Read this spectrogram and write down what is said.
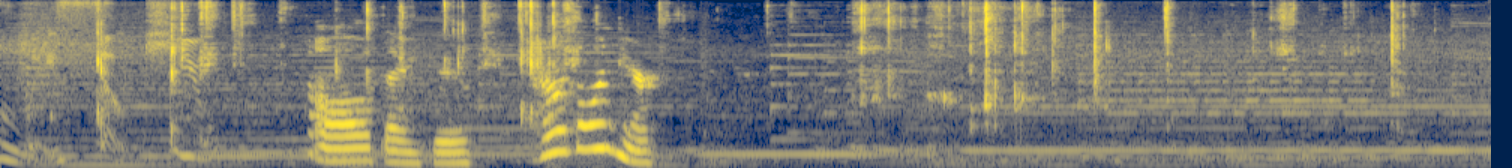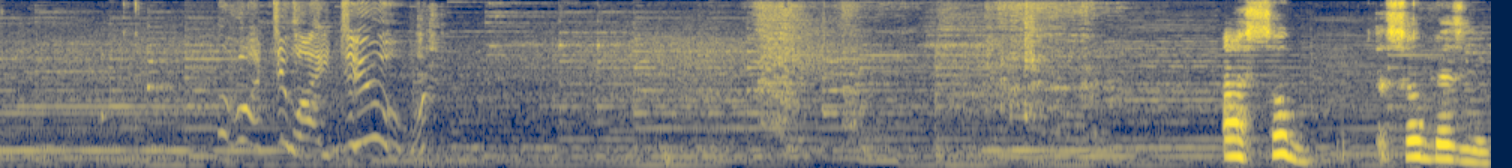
always so cute. oh, thank you. How do I go in here? What do I do? Oh, so so busy.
